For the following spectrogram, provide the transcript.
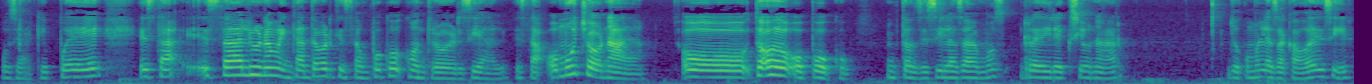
O sea que puede, esta, esta luna me encanta porque está un poco controversial. Está o mucho o nada, o todo o poco. Entonces, si la sabemos redireccionar, yo como les acabo de decir,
